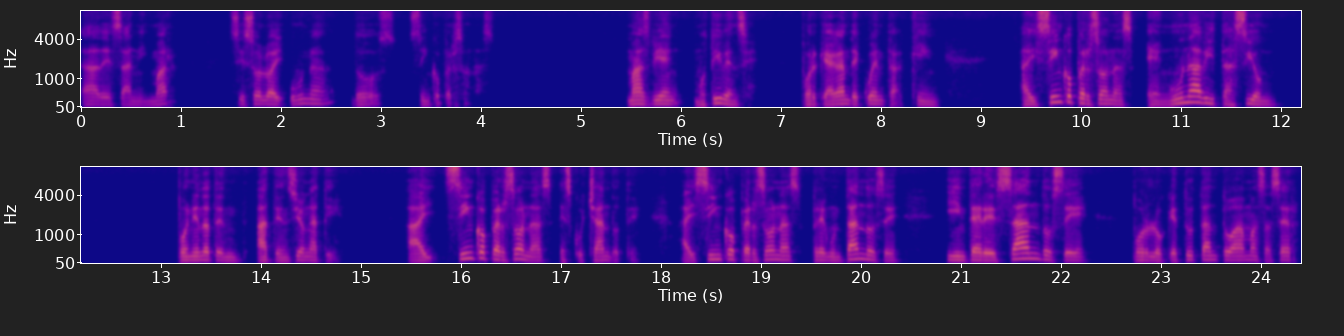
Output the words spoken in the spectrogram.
a, desanimar si solo hay una, dos, cinco personas. Más bien, motívense, porque hagan de cuenta que hay cinco personas en una habitación poniendo atención a ti. Hay cinco personas escuchándote. Hay cinco personas preguntándose, interesándose por lo que tú tanto amas hacer,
